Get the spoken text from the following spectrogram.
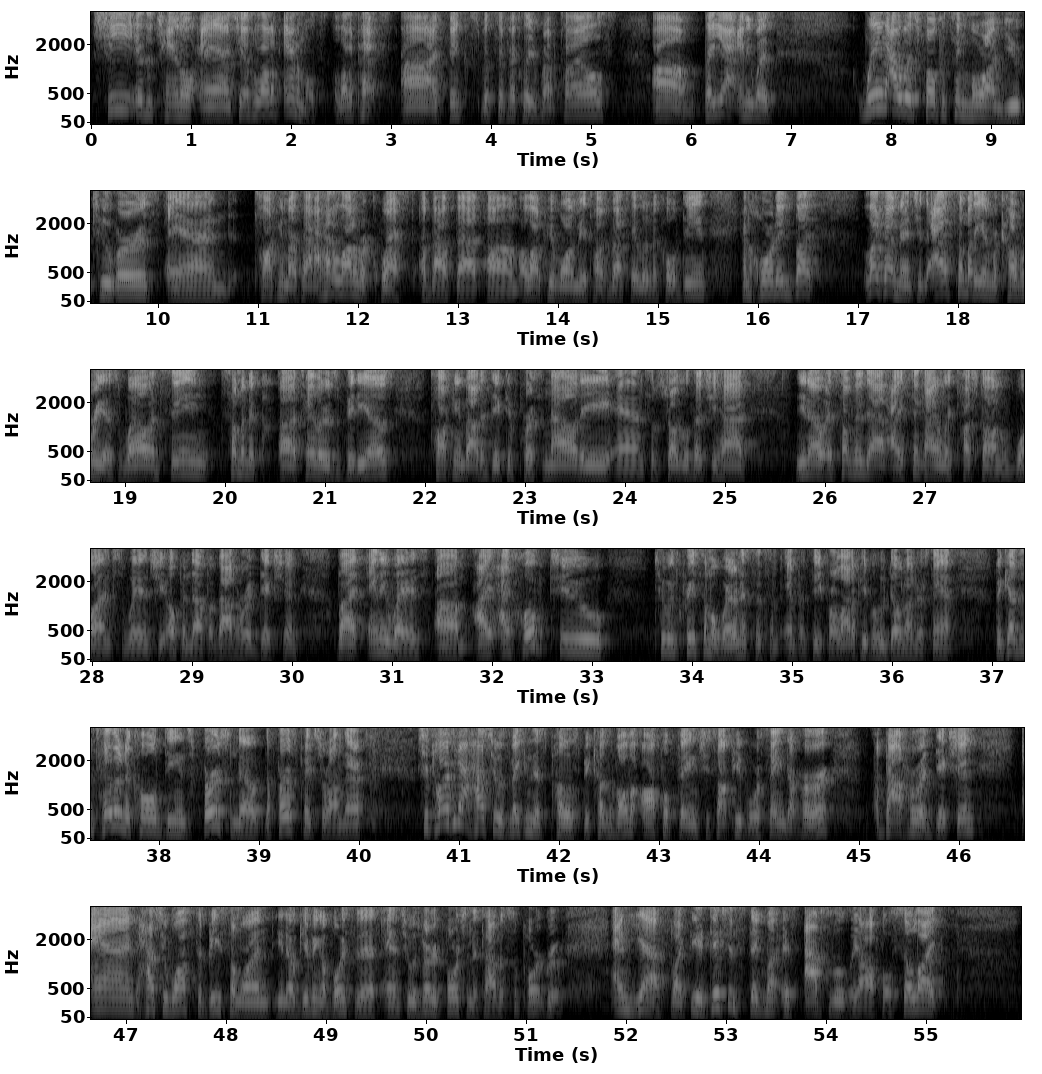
she is a channel and she has a lot of animals, a lot of pets. Uh, I think specifically reptiles. Um, but yeah, anyways, when I was focusing more on YouTubers and talking about that, I had a lot of requests about that. Um, a lot of people wanted me to talk about Taylor Nicole Dean and hoarding, but like I mentioned, as somebody in recovery as well and seeing some of uh, Taylor's videos talking about addictive personality and some struggles that she had, you know, it's something that I think I only touched on once when she opened up about her addiction. But anyways, um, I, I hope to to increase some awareness and some empathy for a lot of people who don't understand because in Taylor Nicole Dean's first note, the first picture on there, she talked about how she was making this post because of all the awful things she saw people were saying to her about her addiction and how she wants to be someone, you know, giving a voice to this, and she was very fortunate to have a support group. And yes, like, the addiction stigma is absolutely awful. So, like,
